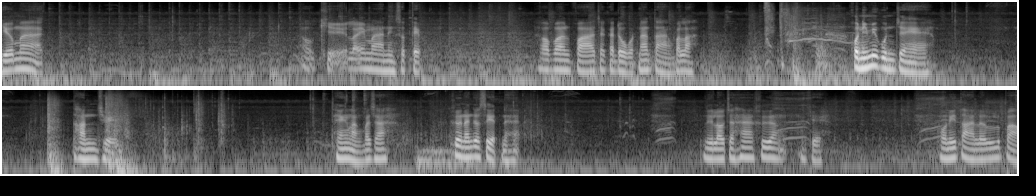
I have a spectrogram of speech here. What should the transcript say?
เยอะมาก โอเค ไล่มาหนึ่งสเต็ปเข้าบ้านฟ้าจะกระโดดหน้าต่างปะล่ะ คนนี้มีกุญแจ ทันเฉย แทงหลังปะจ๊ะ เครื่องนั้นจะเสร็จนะฮะ หรือเราจะห้าเครื่อง โอเคคนนี้ตายแล้วหรือเปล่า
